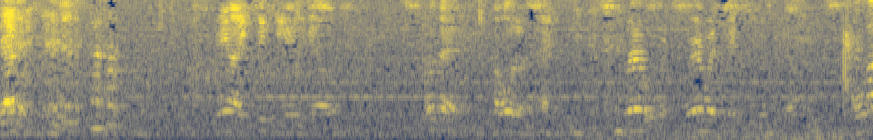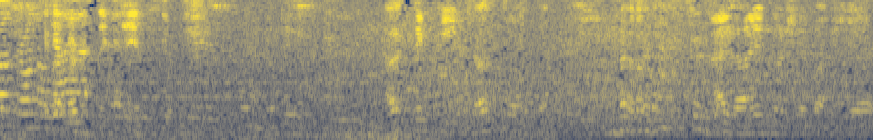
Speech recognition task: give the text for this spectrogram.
Drastically. I like six years ago. What was that? How old was I? Where, where was six years ago? We've all grown a I can't remember 16. six years. I was 16, so I was a total fucking I don't know, I didn't know shit about shit.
